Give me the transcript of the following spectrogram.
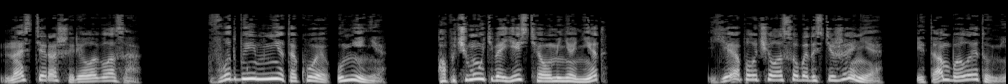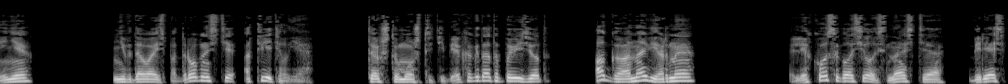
Настя расширила глаза. «Вот бы и мне такое умение. А почему у тебя есть, а у меня нет?» Я получил особое достижение, и там было это умение. Не вдаваясь в подробности, ответил я. Так что, может, и тебе когда-то повезет? Ага, наверное. Легко согласилась Настя, берясь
